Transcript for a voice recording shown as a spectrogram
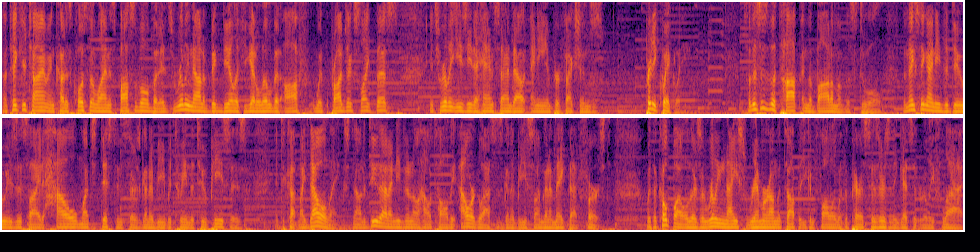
Now take your time and cut as close to the line as possible, but it's really not a big deal if you get a little bit off with projects like this. It's really easy to hand sand out any imperfections pretty quickly. So this is the top and the bottom of the stool. The next thing I need to do is decide how much distance there's going to be between the two pieces and to cut my dowel lengths. Now to do that I need to know how tall the hourglass is going to be so I'm going to make that first. With a Coke bottle there's a really nice rimmer on the top that you can follow with a pair of scissors and it gets it really flat.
